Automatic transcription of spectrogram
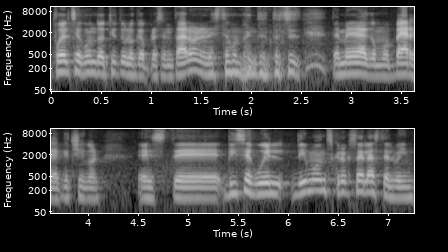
Fue el segundo título que presentaron en este momento, entonces también era como, verga, qué chingón. Este, dice Will, Demons creo que sale hasta el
